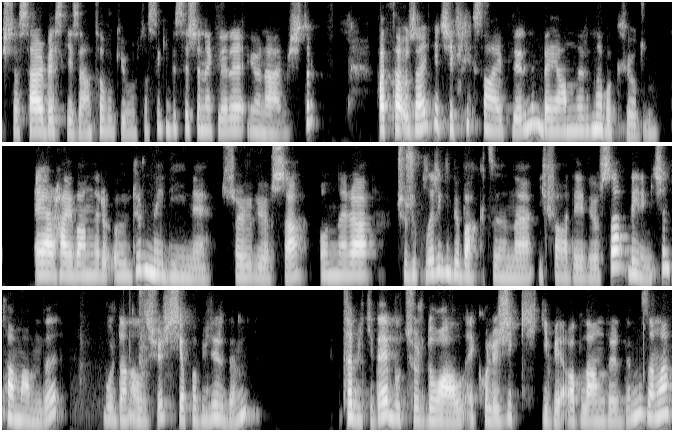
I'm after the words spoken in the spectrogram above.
işte serbest gezen tavuk yumurtası gibi seçeneklere yönelmiştim. Hatta özellikle çiftlik sahiplerinin beyanlarına bakıyordum. Eğer hayvanları öldürmediğini söylüyorsa, onlara çocukları gibi baktığını ifade ediyorsa benim için tamamdı. Buradan alışveriş yapabilirdim. Tabii ki de bu tür doğal, ekolojik gibi adlandırdığımız ama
